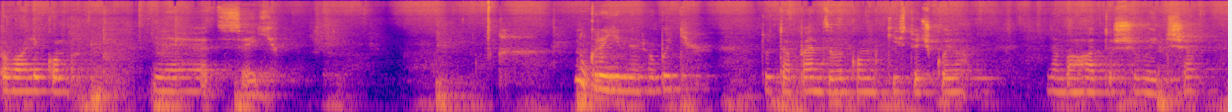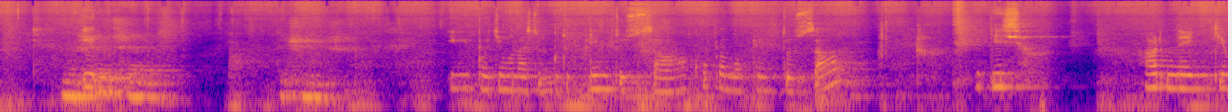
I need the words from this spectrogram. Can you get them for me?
валіком не цей. Ну, країни робить. Тут пензликом, кісточкою набагато швидше. І, і потім у нас тут будуть плінтуса. Купимо плінтуса. Якісь гарненькі.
